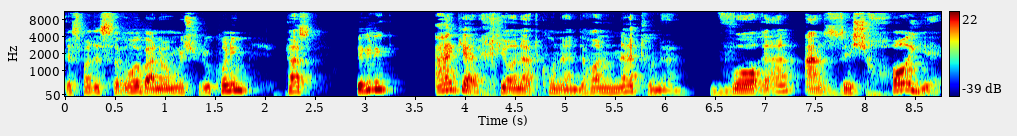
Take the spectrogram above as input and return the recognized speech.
قسمت سوم برنامه رو شروع کنیم. پس ببینید اگر خیانت کننده ها نتونن واقعا ارزش های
